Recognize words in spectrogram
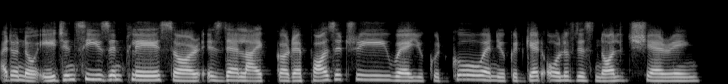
I don't know, agencies in place, or is there like a repository where you could go and you could get all of this knowledge sharing?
